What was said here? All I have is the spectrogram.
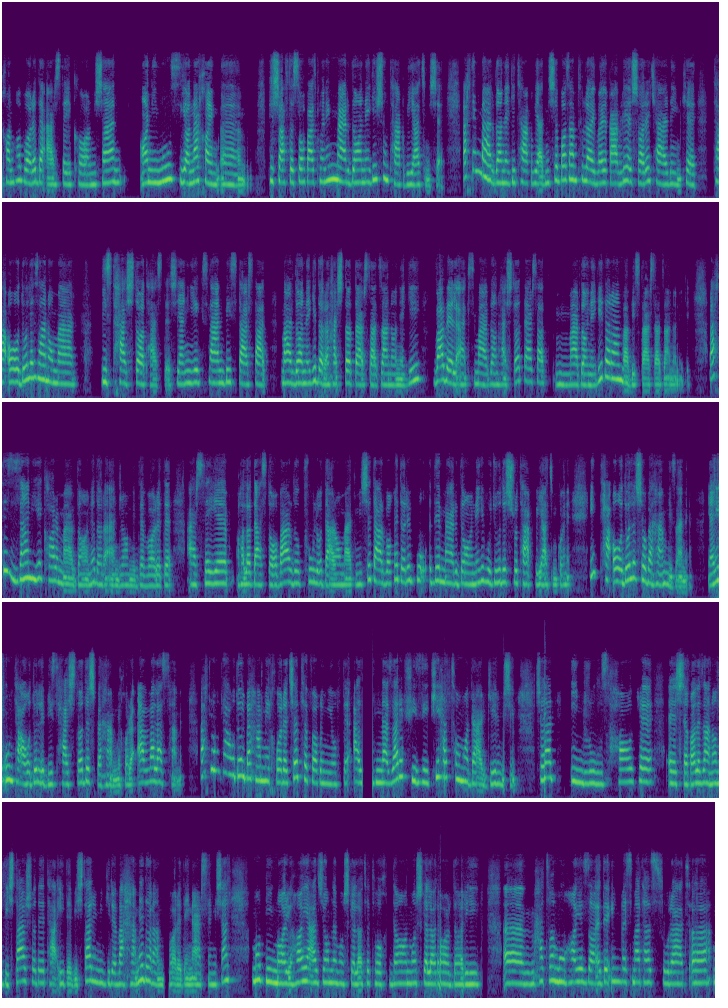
خانم ها وارد عرصه کار میشن آنیموس یا نخوایم اه، پیشرفته صحبت کنیم مردانگیشون تقویت میشه. وقتی مردانگی تقویت میشه بازم تو لایوهای قبلی اشاره کردیم که تعادل زن و مرد 20 80 هستش. یعنی یک زن 20 درصد مردانگی داره 80 درصد زنانگی. و بالعکس مردان 80 درصد مردانگی دارن و 20 درصد زنانگی. وقتی زن یه کار مردانه داره انجام میده وارد عرصه حالا دستاورد و پول و درآمد میشه در واقع داره بعد مردانه وجودش رو تقویت می‌کنه. این تعادلش رو به هم می‌زنه. یعنی اون تعادل 20 80 به هم می‌خوره. اول از همه. وقتی اون تعادل به هم می‌خوره چه اتفاقی میفته از نظر فیزیکی حتی ما درگیر میشیم. شاید این روزها که اشتغال زنان بیشتر شده تایید بیشتری می‌گیره و همه دارن وارد این عرصه میشن ما بیماری های از جمله مشکلات تخمدان مشکلات بارداری حتی موهای زائد این قسمت از صورت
